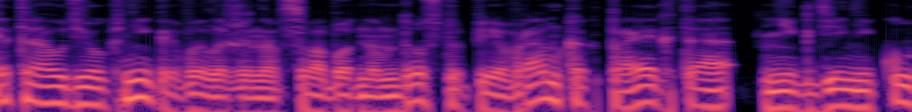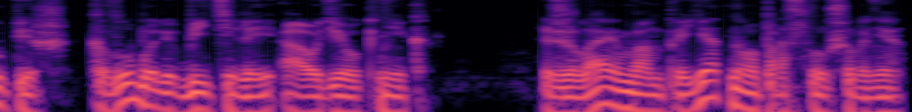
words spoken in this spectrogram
эта аудиокнига выложена в свободном доступе в рамках проекта «Нигде не купишь» Клуба любителей аудиокниг. Желаем вам приятного прослушивания.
